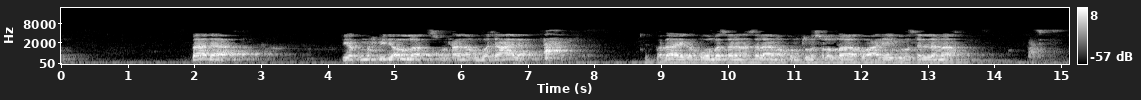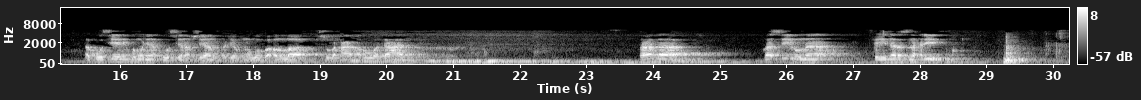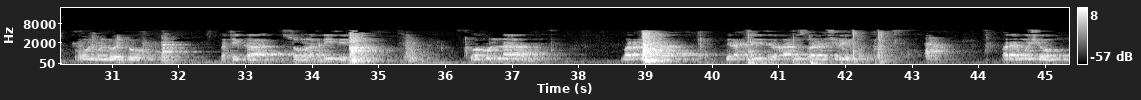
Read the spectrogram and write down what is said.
Ya kumhimidi Allah subhanahu wa ta'ala kadhalika kuomba sala na salama kwa mtume sallallahu alayhi wasallama akuhusieni pamoja na kuhusia nafsi yangu katika kumwogopa Allah subhanahu wa ta'ala هذا مسيرنا في درس الحديث katika somo la hadithi wa kunna marana bila hadithi al-khamis wal 20 mara ya mwisho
